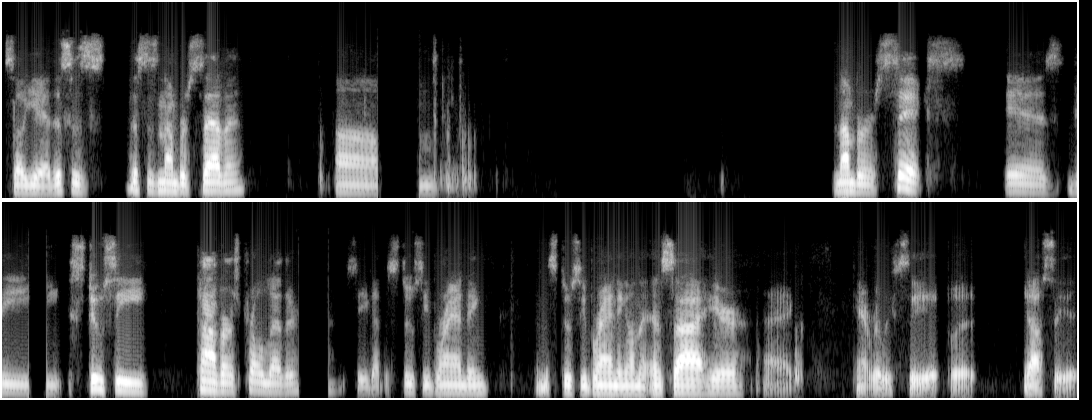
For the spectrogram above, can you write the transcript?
So yeah, this is this is number seven. Um, number six is the Stussy Converse Pro Leather. See, you got the Stussy branding and the Stussy branding on the inside here. I can't really see it, but y'all see it.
